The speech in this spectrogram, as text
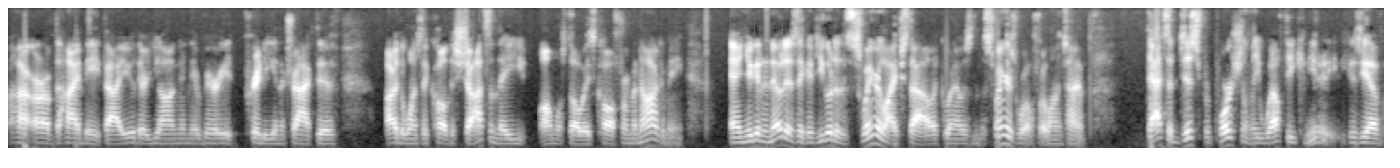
are of the high mate value. They're young and they're very pretty and attractive. Are the ones that call the shots, and they almost always call for monogamy. And you're going to notice, like if you go to the swinger lifestyle, like when I was in the swingers world for a long time, that's a disproportionately wealthy community because you have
